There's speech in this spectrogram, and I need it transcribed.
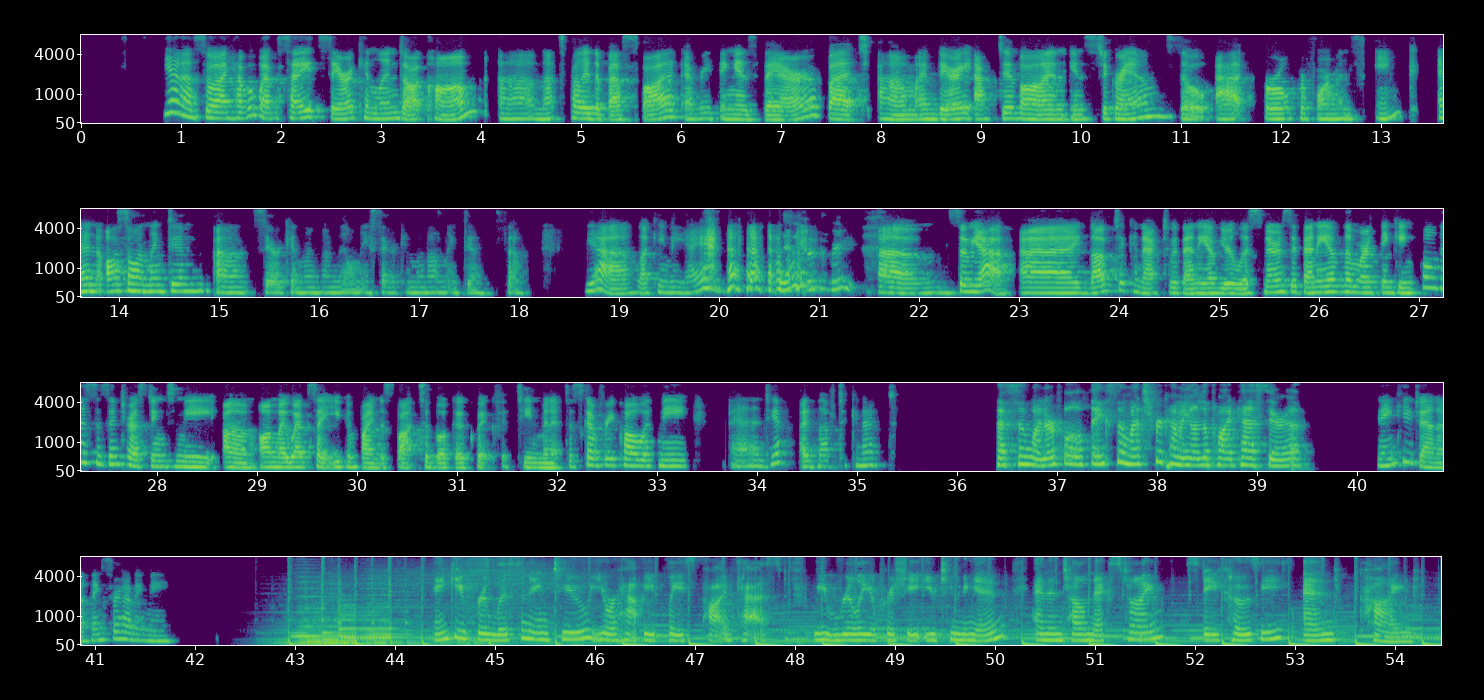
Yeah, so I have a website, sarahkinlin.com. Um, that's probably the best spot. Everything is there, but um, I'm very active on Instagram, so at Pearl Performance Inc. And also on LinkedIn, uh, Sarah Kinlin. I'm the only Sarah Kinlin on LinkedIn. So yeah, lucky me. Eh? yeah, that's great. Um, so yeah, I'd love to connect with any of your listeners. If any of them are thinking, "Oh, this is interesting to me," um, on my website, you can find a spot to book a quick 15 minute discovery call with me. And yeah, I'd love to connect. That's so wonderful. Thanks so much for coming on the podcast, Sarah. Thank you, Jenna. Thanks for having me. Thank you for listening to your Happy Place podcast. We really appreciate you tuning in. And until next time, stay cozy and kind.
